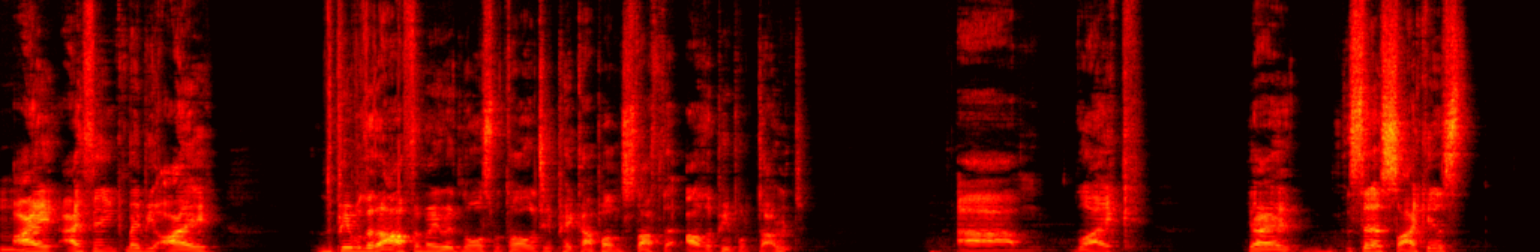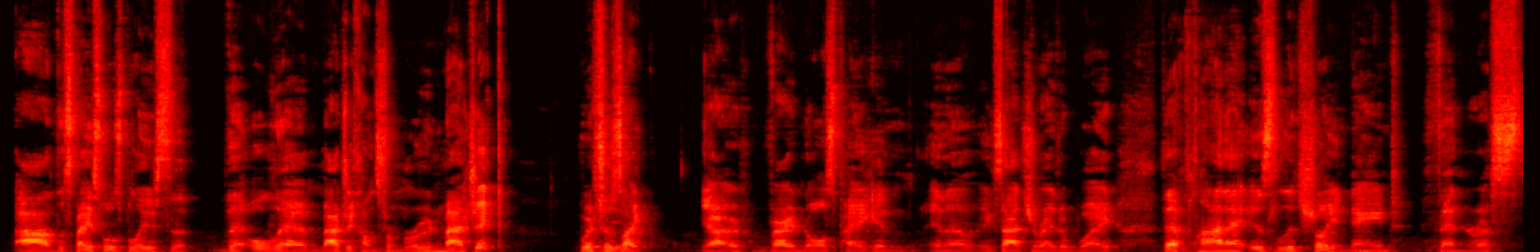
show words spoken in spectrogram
Mm. I, I think maybe I, the people that are familiar with Norse mythology pick up on stuff that other people don't. Um, like, you know, instead of psykers, uh, the Space Wolves believes that that all their magic comes from rune magic, which is like, you know, very Norse pagan in an exaggerated way. Their planet is literally named Fenris,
